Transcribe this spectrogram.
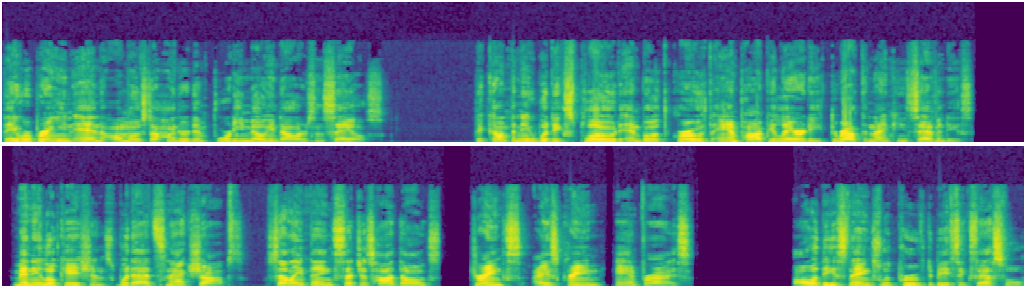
They were bringing in almost $140 million in sales. The company would explode in both growth and popularity throughout the 1970s. Many locations would add snack shops, selling things such as hot dogs, drinks, ice cream, and fries. All of these things would prove to be successful,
